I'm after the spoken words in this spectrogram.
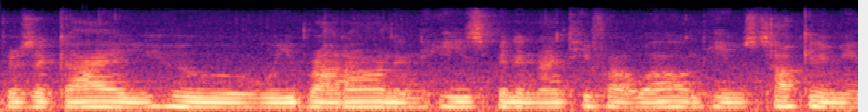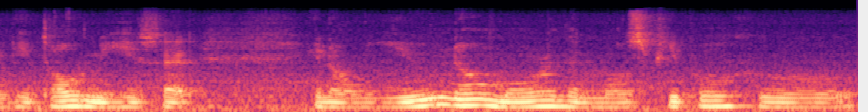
there's a guy who we brought on and he's been in IT for a while and he was talking to me and he told me he said, you know, you know more than most people who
